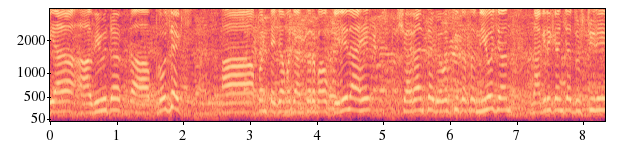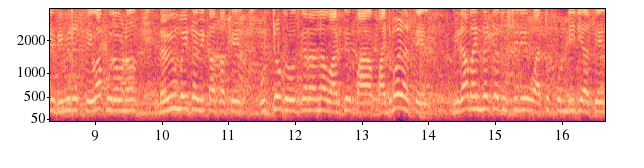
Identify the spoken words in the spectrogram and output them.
या विविध प्रोजेक्ट्स आपण त्याच्यामध्ये अंतर्भाव केलेला आहे. शहरांचं व्यवस्थित असं नियोजन नागरिकांच्या दृष्टीने विविध सेवा पुरवणं नवी मुंबईचा विकास असेल उद्योग रोजगाराला वाढते पा पाठबळ असेल मीरा भाईंदरच्या दृष्टीने वाहतूक कोंडी जी असेल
